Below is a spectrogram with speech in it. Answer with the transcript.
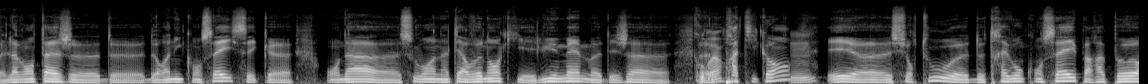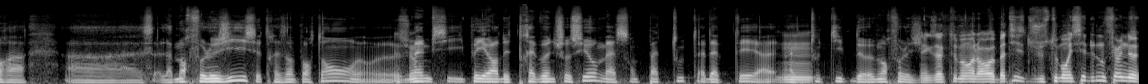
euh, l'avantage euh, de, de Running Conseil, c'est que on a euh, souvent un intervenant qui est lui-même déjà euh, Coureur. pratiquant Mhm. et euh, surtout de très bons conseils par rapport à, à la morphologie, c'est très important. euh, même s'il peut y avoir de très bonnes chaussures, mais elles sont pas toutes adaptées à, à Mhm. tout type de morphologie. Exactement. Alors Baptiste, justement, essaie de nous faire une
